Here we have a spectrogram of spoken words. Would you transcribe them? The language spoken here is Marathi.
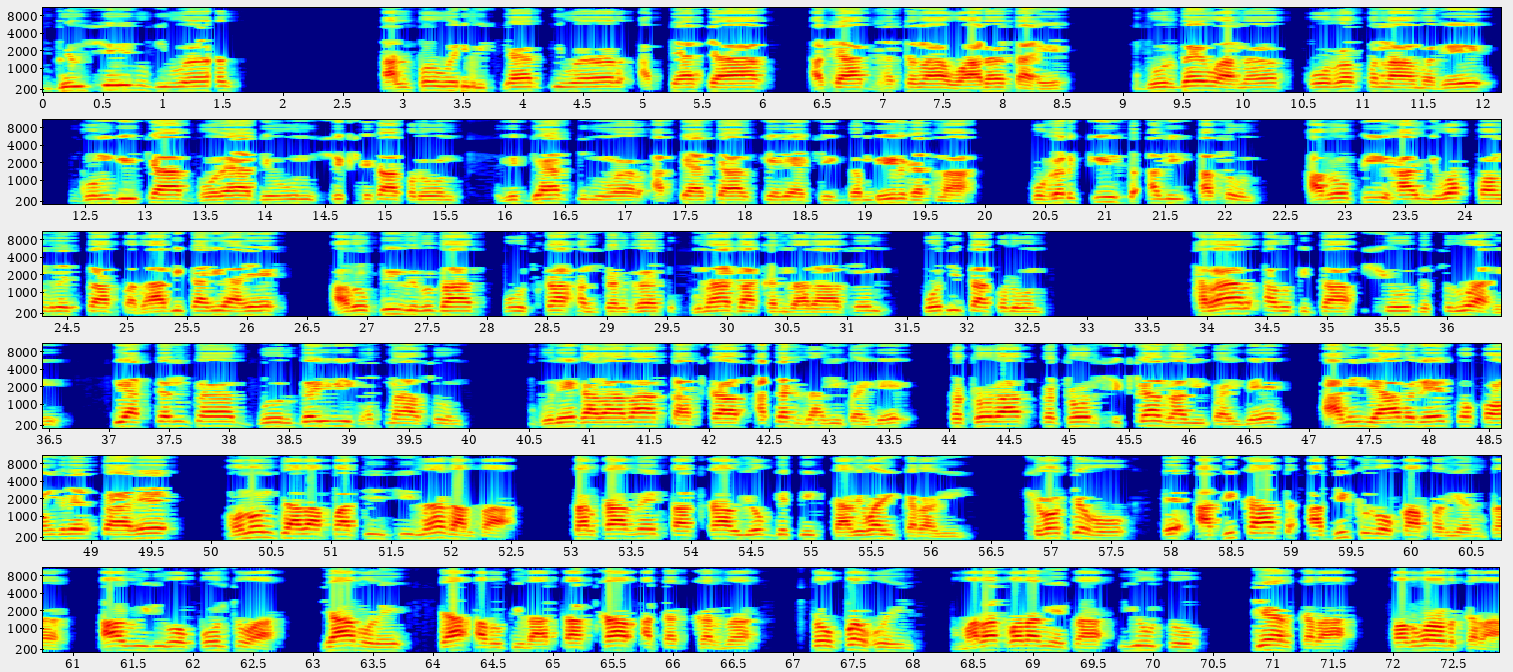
दिवसेंदिवस अल्पवयी विद्यार्थीवर अत्याचार अशा घटना वाढत आहेत. दुर्दैवानं कोरपणामध्ये गुंगीच्या गोळ्या देऊन शिक्षकाकडून विद्यार्थिनीवर अत्याचार केल्याची गंभीर घटना उघडकीस आली असून आरोपी हा युवक काँग्रेसचा पदाधिकारी आहे. आरोपी विरोधात पोस्का अंतर्गत गुन्हा दाखल झाला असून पोलिसांकडून फरार आरोपीचा शोध सुरू आहे. ही अत्यंत दुर्दैवी घटना असून गुन्हेगाराला तात्काळ अटक झाली पाहिजे कठोरात कठोर शिक्षा झाली पाहिजे आणि यामध्ये तो काँग्रेसचा आहे म्हणून त्याला पाठीशी न घालता सरकारने तात्काळ योग्य ती कारवाई करावी. श्रोते हो हे अधिकात अधिक लोकांपर्यंत हा व्हिडिओ पोहोचवा. ज्यामुळे त्या आरोपीला तात्काळ अटक करणं सोपं होईल. मराठवाडा नेता युट्यूब शेअर करा फॉरवर्ड करा.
